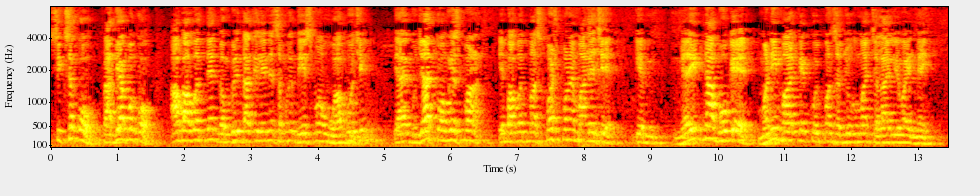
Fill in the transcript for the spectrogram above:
શિક્ષકો, પ્રાધ્યાપકો, આ બાબતને ગંભીરતાથી લઈને સમગ્ર દેશમાં ઉહાપો છે. ત્યારે ગુજરાત કોંગ્રેસ પણ એ બાબતમાં સ્પષ્ટપણે માને છે કે મેરિટના ભોગે મની માર્કેટ કોઈ પણ સંજોગોમાં ચલાવી લેવાય નહીં.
